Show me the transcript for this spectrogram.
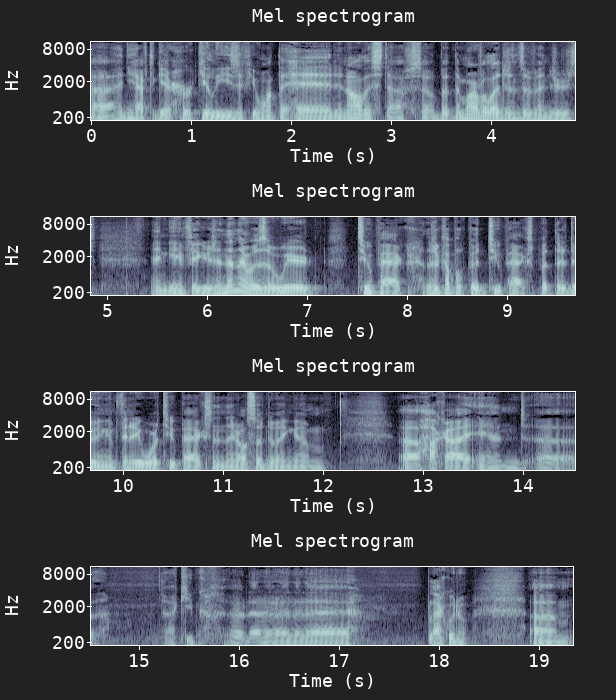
Uh, and you have to get Hercules if you want the head and all this stuff. So, but the Marvel Legends Avengers Endgame figures. And then there was a weird two pack. There's a couple good two packs, but they're doing Infinity War two packs, and they're also doing um, uh, Hawkeye and uh, I keep uh, da, da, da, Black Widow. Um,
